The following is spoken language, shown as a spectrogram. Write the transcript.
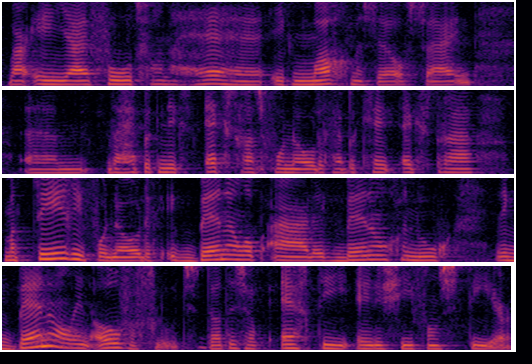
waarin jij voelt van hé, ik mag mezelf zijn. Ehm, daar heb ik niks extra's voor nodig, heb ik geen extra materie voor nodig. Ik ben al op aarde, ik ben al genoeg en ik ben al in overvloed. Dat is ook echt die energie van stier.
